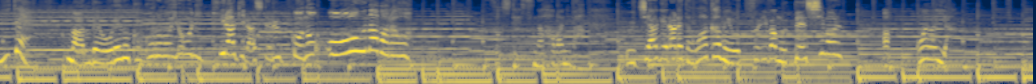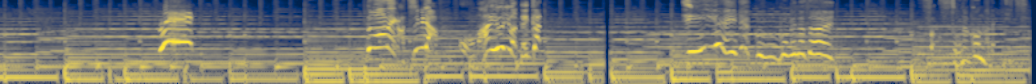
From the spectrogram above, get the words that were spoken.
見て。まるで俺の心のようにキラキラしてるこの大海原を。そして砂浜には打ち上げられたワカメをついばむデシマルあお前はいいや。前よりはでかい。いえごごめんなさい。そそんなこんなでいつ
